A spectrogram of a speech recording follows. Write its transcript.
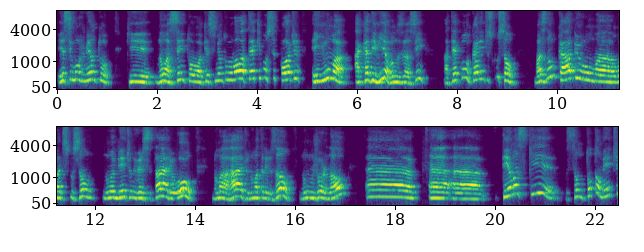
esse movimento que não aceita o aquecimento global, até que você pode, em uma academia, vamos dizer assim, até colocar em discussão. Mas não cabe uma, uma discussão no ambiente universitário ou numa rádio, numa televisão, num jornal, é, é, é, temas que são totalmente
